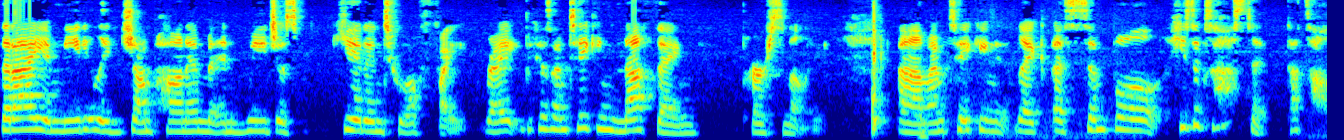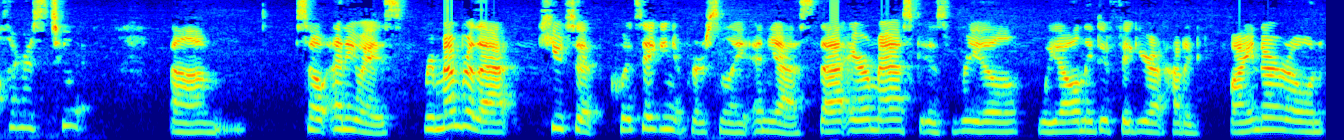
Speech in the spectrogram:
that I immediately jump on him and we just get into a fight, right? Because I'm taking nothing personally. Um, I'm taking like a simple. He's exhausted. That's all there is to it. Um, so, anyways, remember that Q-tip. Quit taking it personally. And yes, that air mask is real. We all need to figure out how to find our own,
